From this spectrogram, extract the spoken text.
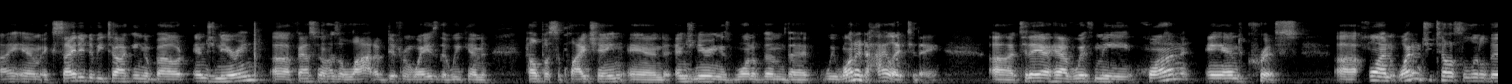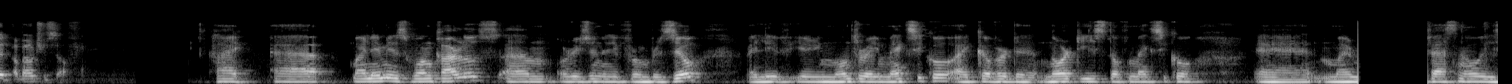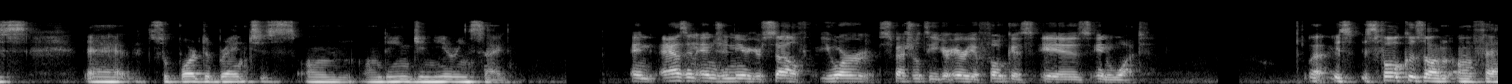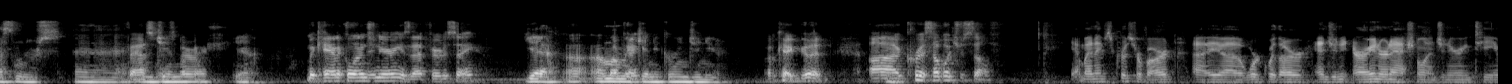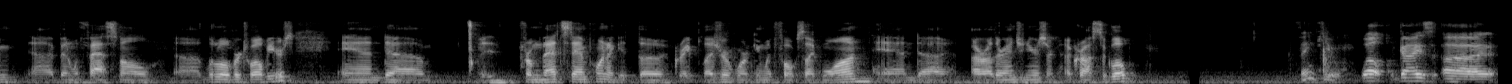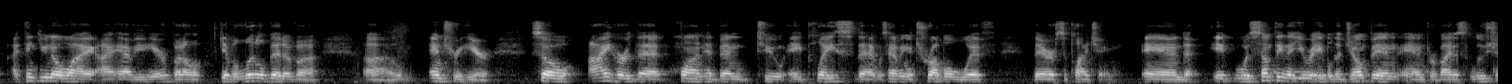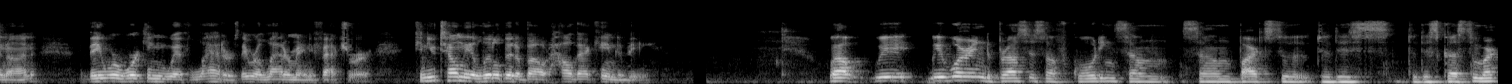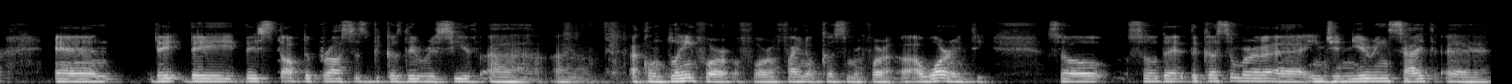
I am excited to be talking about engineering. Uh, Fastenal has a lot of different ways that we can help a supply chain, and engineering is one of them that we wanted to highlight today. Uh, today I have with me Juan and Chris. Uh, Juan, why don't you tell us a little bit about yourself? Hi, uh, my name is Juan Carlos. I'm originally from Brazil. I live here in Monterrey, Mexico. I cover the northeast of Mexico, and my Fastenal is uh, support the branches on on the engineering side. And as an engineer yourself, your specialty, your area of focus is in what? Well, it's it's focused on on fasteners. Uh, Fasteners, okay. Yeah, Mechanical engineering, is that fair to say? yeah. Uh, I'm a Okay. mechanical engineer. Okay, good. Uh, Chris, how about yourself? Yeah, my name's Chris Rivard. I uh, work with our engineer, our international engineering team. Uh, I've been with Fastenal uh, a little over 12 years, and um, from that standpoint, I get the great pleasure of working with folks like Juan and uh, our other engineers across the globe. Thank you. Well, guys, uh, I think you know why I have you here, but I'll give a little bit of a uh, entry here. So I heard that Juan had been to a place that was having a trouble with their supply chain, and it was something that you were able to jump in and provide a solution on. They were working with ladders. They were a ladder manufacturer. Can you tell me a little bit about how that came to be? Well, we we were in the process of quoting some some parts to to this to this customer, and they they they stopped the process because they received a, a, a complaint for for a final customer for a, a warranty. So so the the customer uh, engineering side uh,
